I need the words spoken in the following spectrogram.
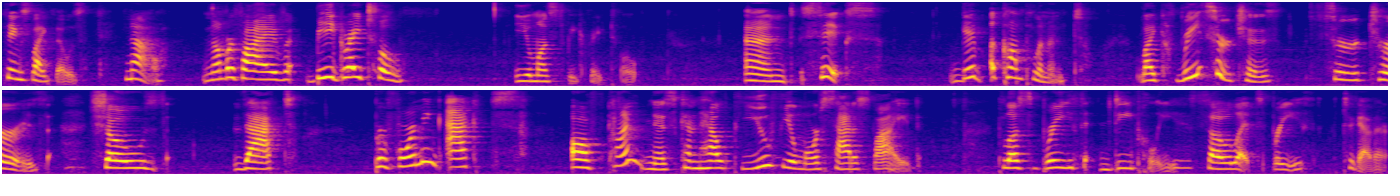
things like those. Now, number five, be grateful. You must be grateful. And six, give a compliment. Like researchers searchers shows that performing acts of kindness can help you feel more satisfied. Plus breathe deeply. So let's breathe together.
